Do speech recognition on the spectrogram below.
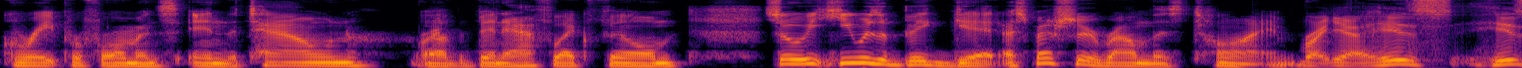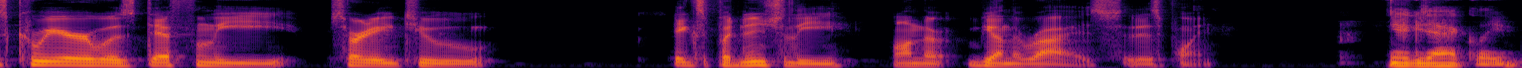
great performance in The Town, uh, the Ben Affleck film. So he was a big get, especially around this time. Right. Yeah. His his career was definitely starting to exponentially on the be on the rise at this point. Exactly.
